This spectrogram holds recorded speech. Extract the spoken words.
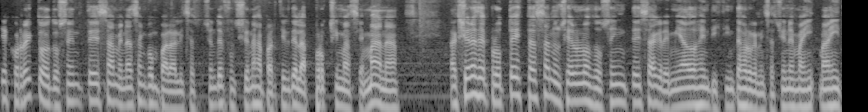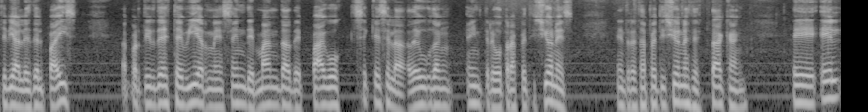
Es correcto, docentes amenazan con paralización de funciones a partir de la próxima semana. Acciones de protestas anunciaron los docentes agremiados en distintas organizaciones magisteriales del país a partir de este viernes en demanda de pagos que se la deudan, entre otras peticiones. Entre estas peticiones destacan eh, el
